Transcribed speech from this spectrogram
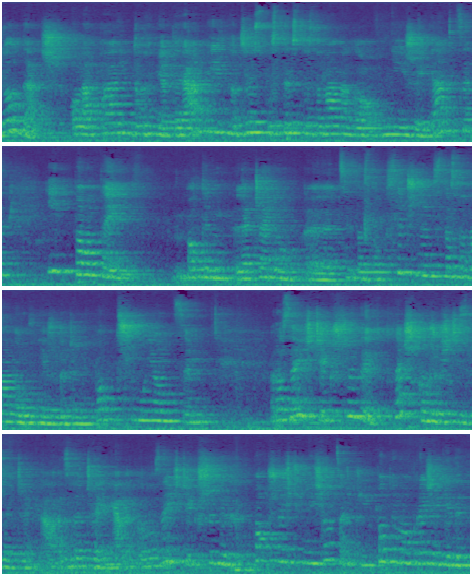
dodać olaparib do chemioterapii, no w związku z tym stosowano go w mniejszej dawce i po, tej, po tym leczeniu e, cytotoksycznym stosowano również w leczeniu podtrzymującym. Rozejście krzywych też korzyści z leczenia, z leczenia, ale rozejście krzywych po 6 miesiącach, czyli po tym okresie, kiedy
